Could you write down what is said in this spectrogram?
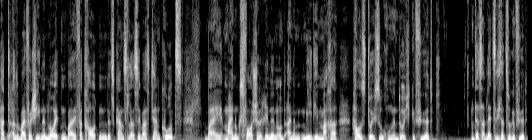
hat also bei verschiedenen Leuten, bei Vertrauten des Kanzlers Sebastian Kurz, bei Meinungsforscherinnen und einem Medienmacher Hausdurchsuchungen durchgeführt. Das hat letztlich dazu geführt,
